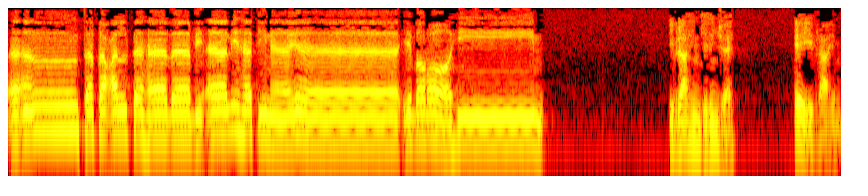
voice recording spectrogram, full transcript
أأنت فعلت هذا بآلهتنا يا إبراهيم؟ İbrahim gelince, Ey İbrahim,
